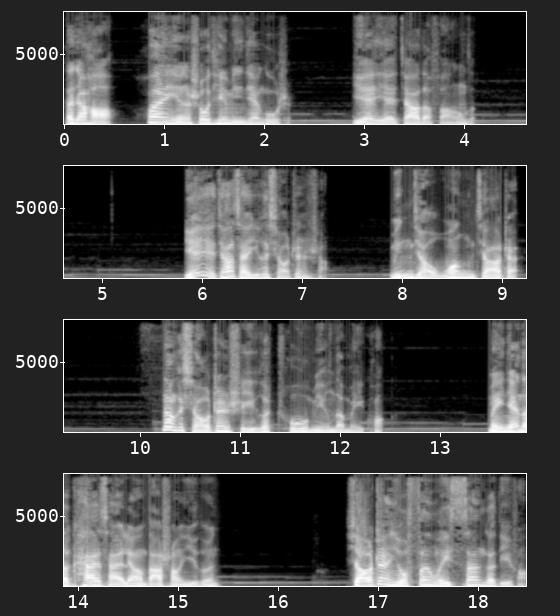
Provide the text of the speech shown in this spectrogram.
大家好，欢迎收听民间故事《爷爷家的房子》。爷爷家在一个小镇上，名叫汪家寨。那个小镇是一个出名的煤矿，每年的开采量达上亿吨。小镇又分为三个地方：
